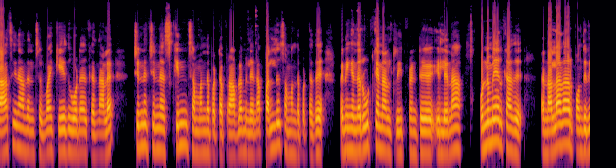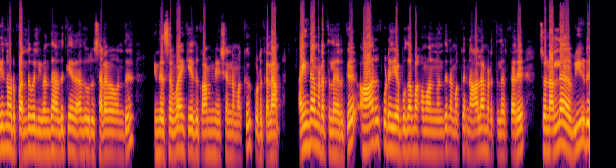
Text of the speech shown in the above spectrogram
ராசிநாதன் செவ்வாய் கேதுவோட இருக்கிறதுனால சின்ன சின்ன ஸ்கின் சம்மந்தப்பட்ட ப்ராப்ளம் இல்லைன்னா பல்லு சம்மந்தப்பட்டது இப்போ நீங்கள் இந்த ரூட் கெனால் ட்ரீட்மெண்ட்டு இல்லைன்னா ஒன்றுமே இருக்காது. நல்லா தான் இருப்போம். திடீர்னு ஒரு பல்லு வலி வந்து அதுக்கு ஏதாவது ஒரு செலவை வந்து இந்த செவ்வாய் கேது காம்பினேஷன் நமக்கு கொடுக்கலாம். ஐந்தாம் இடத்துல இருக்கு. ஆறுக்குடைய புத பகவான் வந்து நமக்கு நாலாம் இடத்துல இருக்காரு. ஸோ நல்ல வீடு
